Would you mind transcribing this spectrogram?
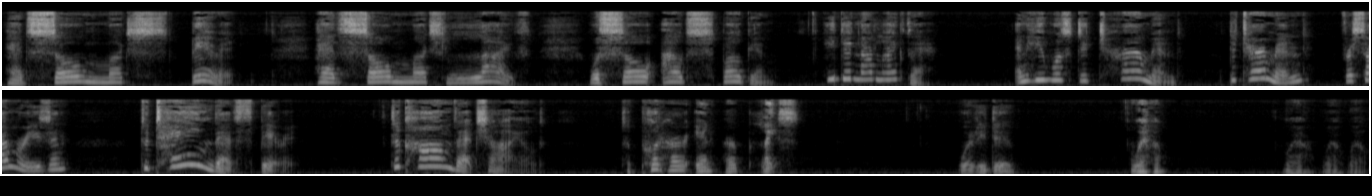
had so much spirit, had so much life, was so outspoken. He did not like that. And he was determined, determined for some reason, to tame that spirit to calm that child, to put her in her place. What did he do? Well, well, well, well.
